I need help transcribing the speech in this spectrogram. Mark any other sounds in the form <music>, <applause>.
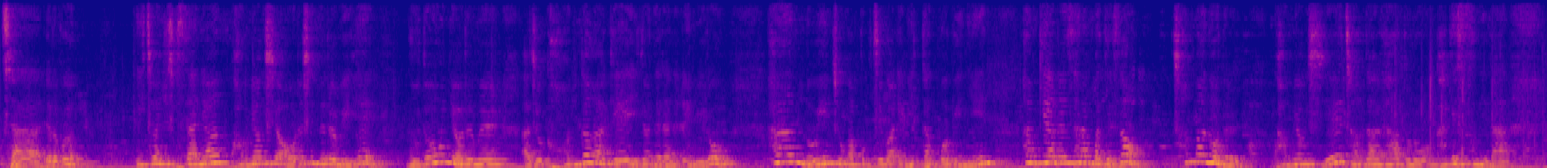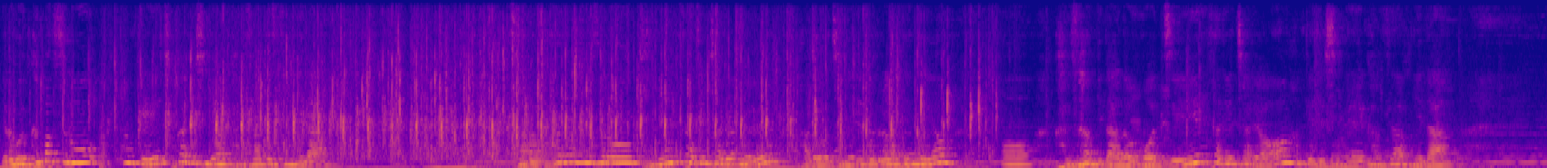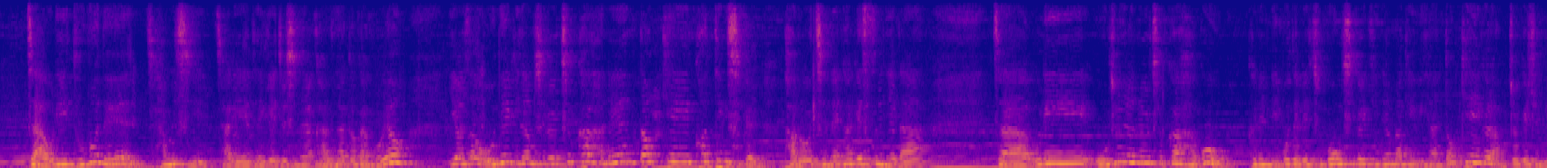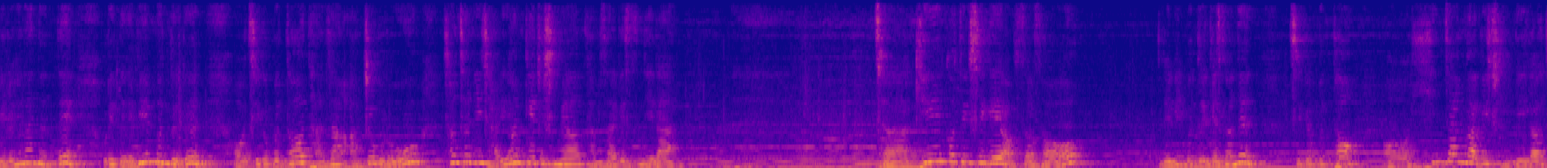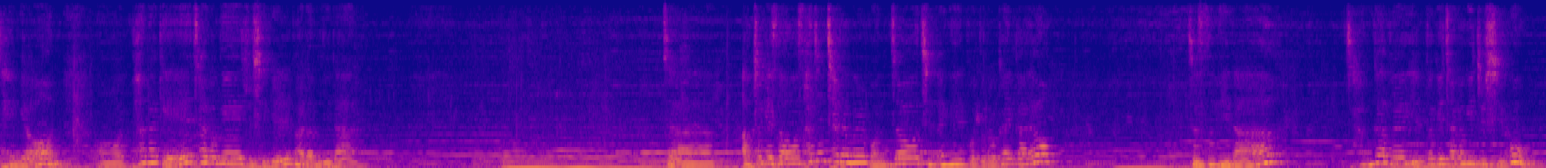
자, 여러분. 2024년 광명시 어르신들을 위해 무더운 여름을 아주 건강하게 이겨내라는 의미로 한 노인 종합복지관의 위탁법인인 함께하는 사랑밭에서 천만 원을 광명시에 전달하도록 하겠습니다. 여러분 큰 박수로 함께 축하해 주시면 감사하겠습니다. 자, 환영 미소로 기념사진 촬영을 바로 진행해 보도록 할 텐데요. 어, 감사합니다. 너무 멋진 사진 촬영 함께 해주시네 감사합니다. 자, 우리 두 분은 잠시 자리에 대기해 주시면 감사할 것 같고요. 이어서 오늘 기념식을 축하하는 떡케이크 커팅식을 바로 진행하겠습니다. 자, 우리 5주년을 축하하고 그림 리모델링 주공식을 기념하기 위한 떡케이크를 앞쪽에 준비를 해놨는데 우리 내빈 분들은 어, 지금부터 단상 앞쪽으로 천천히 자리 함께 해주시면 감사하겠습니다. 자, 케이크 커팅식에 앞서서 내빈분들께서는 지금부터 어, 흰 장갑이 준비가 되면 어, 편하게 촬영해 주시길 바랍니다. 자, 앞쪽에서 사진 촬영을 먼저 진행해 보도록 할까요? 좋습니다. 장갑을 예쁘게 촬영해 주시고,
